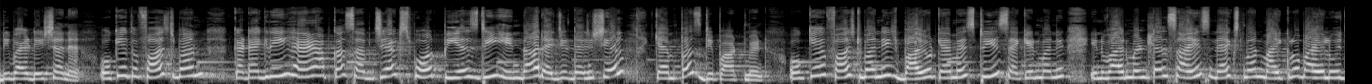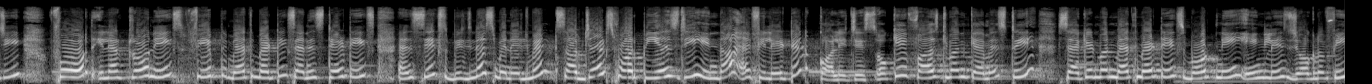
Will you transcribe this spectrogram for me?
डिवाइडेशन है ओके okay, तो फ़र्स्ट वन कैटेगरी है आपका subjects for PhD in the residential campus department okay first one is biochemistry second one is environmental science next one microbiology fourth electronics fifth mathematics and statistics and six business management subjects for PhD in the affiliated colleges okay first one chemistry second second one mathematics botany English geography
